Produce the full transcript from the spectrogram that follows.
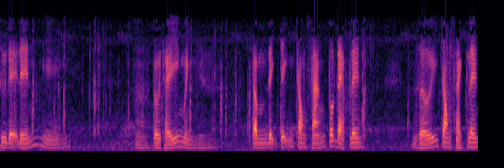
sư đệ đến thì à, tôi thấy mình à, tâm định tĩnh trong sáng tốt đẹp lên giới trong sạch lên.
